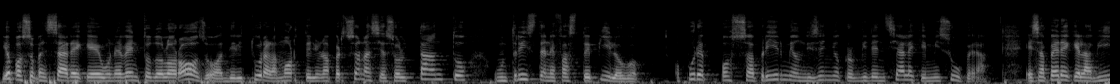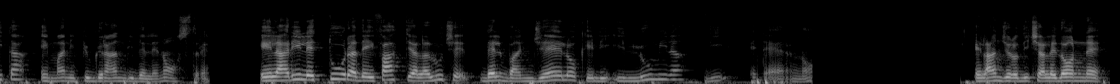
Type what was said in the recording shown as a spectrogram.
Io posso pensare che un evento doloroso o addirittura la morte di una persona sia soltanto un triste e nefasto epilogo, oppure posso aprirmi a un disegno provvidenziale che mi supera e sapere che la vita è in mani più grandi delle nostre. È la rilettura dei fatti alla luce del Vangelo che li illumina di eterno. E l'angelo dice alle donne,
